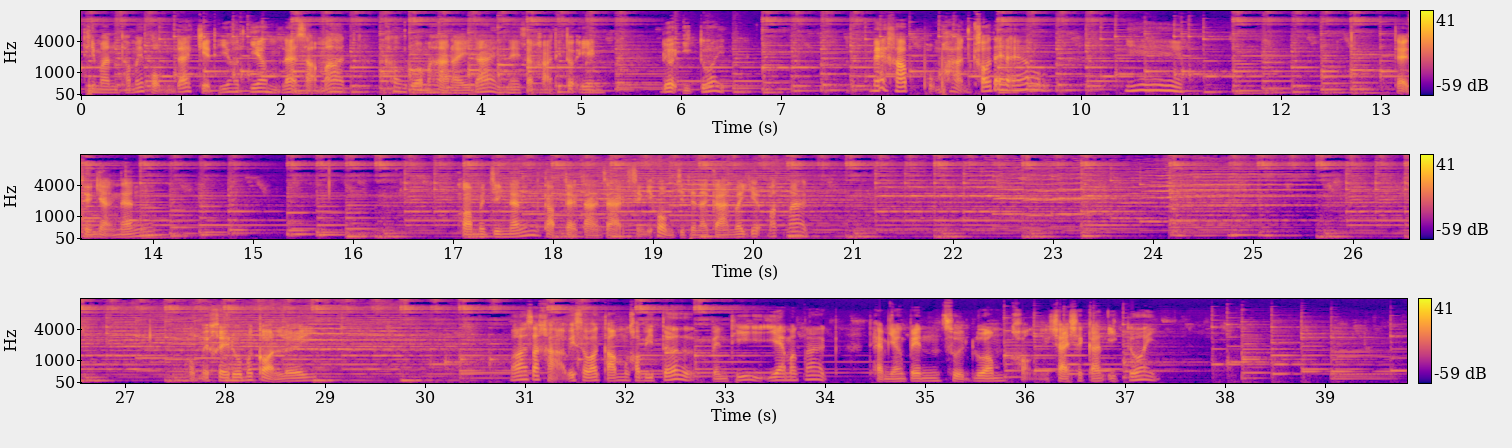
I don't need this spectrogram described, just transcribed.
ที่มันทำให้ผมได้เกียรติยอดเยี่ยม และสามารถเข้ารั้วมหาลัยได้ในสาขาที่ตัวเองเลือกอีกด้วย แม่ครับผมผ่านเข้าได้แล้ว เย้แต่ถึงอย่างนั้น ความเป็นจริงนั้นกลับแตกต่างจากสิ่งที่ผมจินตนาการไว้เยอะมากๆผมไม่เคยรู้มาก่อนเลย ว่าสาขาวิศวกรรมคอมพิวเตอร์เป็นที่แย่มากๆ แถมยังเป็นศูนย์รวมของชายชะกันอีกด้วย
